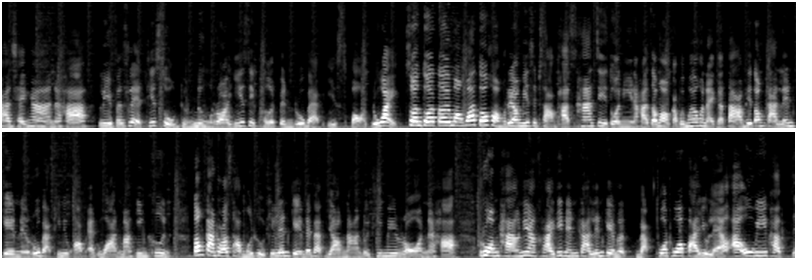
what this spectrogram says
การใช้งานนะคะ refresh rate ที่สูงถึง 120 Hz เป็นรูปแบบ e-sport ด้วย ส่วนตัวเตยมองว่าตัวของ Realme 13 Plus 5G ตัวนี้นะคะ จะเหมาะกับเพื่อนๆคนไหนก็ตามที่ต้องการเล่นเกมในรูปแบบที่มีความแอดวานซ์มากยิ่งขึ้น ต้องการโทรศัพท์มือถือที่เล่นเกมได้แบบยาวนานโดยที่ไม่ร้อนนะคะ รวมทั้งเนี่ยใครที่เน้นการเล่นเกมแบบทั่วๆ ไปอยู่แล้ว ROV PUBG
